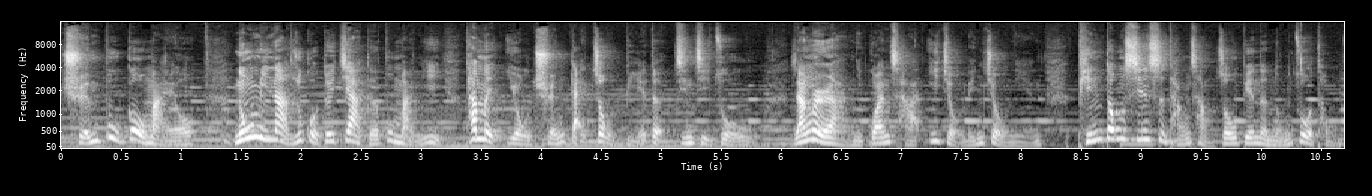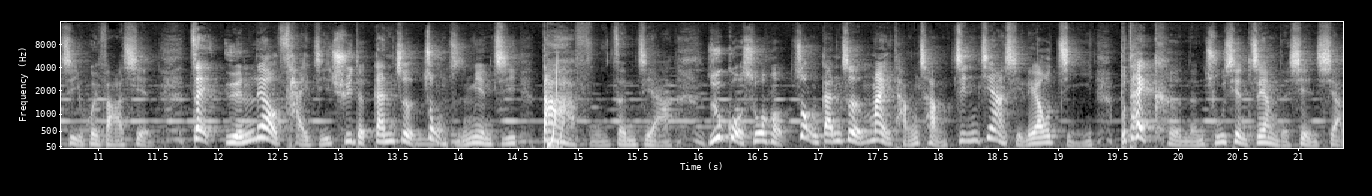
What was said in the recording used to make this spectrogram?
全部购买哦。农民啊，如果对价格不满意，他们有权改种别的经济作物。然而啊，你观察一九零九年屏东新式糖厂周边的农作统计，会发现，在原料采集区的甘蔗种植面积大幅增加。如果说哈种甘蔗卖糖厂金价是撩急，不太可能出现这样的现象。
